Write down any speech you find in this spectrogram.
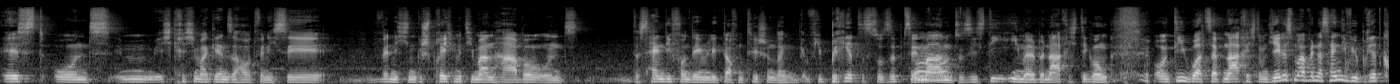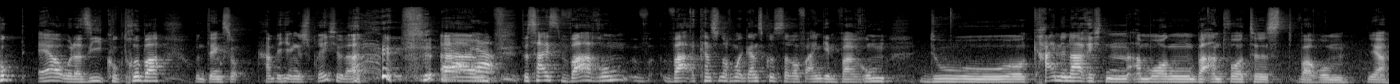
ist und ich kriege immer Gänsehaut, wenn ich sehe, wenn ich ein Gespräch mit jemandem habe und das Handy von dem liegt auf dem Tisch und dann vibriert es so 17 mhm. Mal und du siehst die E-Mail-Benachrichtigung und die WhatsApp-Nachricht und jedes Mal, wenn das Handy vibriert, guckt er oder sie, guckt rüber und denkt so, haben wir hier ein Gespräch oder? Ja, ähm, ja. Das heißt, warum, war, kannst du noch mal ganz kurz darauf eingehen, warum du keine Nachrichten am Morgen beantwortest, warum, ja,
